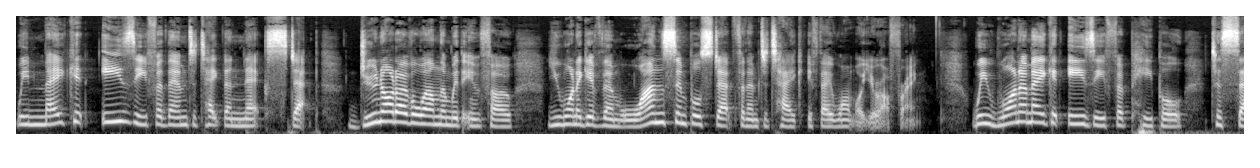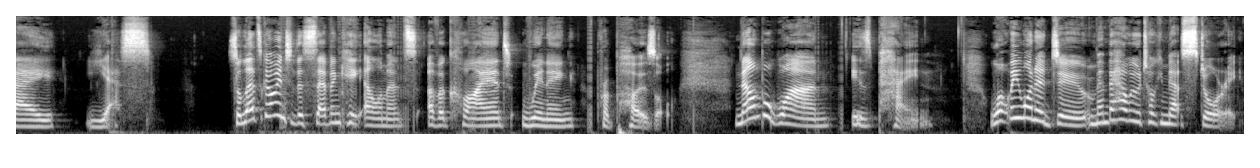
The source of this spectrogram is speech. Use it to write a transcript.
We make it easy for them to take the next step. Do not overwhelm them with info. You want to give them one simple step for them to take if they want what you're offering. We want to make it easy for people to say yes. So let's go into the seven key elements of a client winning proposal. Number one is pain. What we want to do, remember how we were talking about story?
